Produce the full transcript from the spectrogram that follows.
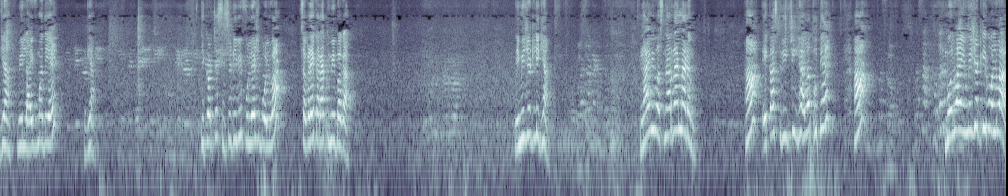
घ्या मी लाईव्हमध्ये आहे. घ्या. तिकडचे सी सी टी व्ही फुलेश बोलवा सगळे करा तुम्ही बघा. इमिजिएटली घ्या. नाही मी बसणार नाही मॅडम हा? एका स्त्रीची हालत होते? हा? बोलवा इमिजिएटली बोलवा.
